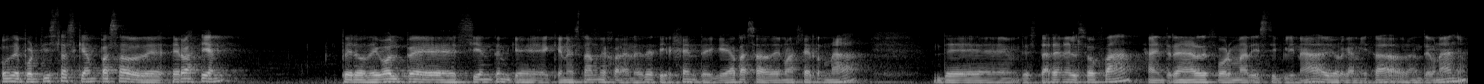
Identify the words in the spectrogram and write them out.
o deportistas que han pasado de 0 a 100 pero de golpe sienten que, no están mejorando. Es decir, gente que ha pasado de no hacer nada de, de, estar en el sofá a entrenar de forma disciplinada y organizada durante un año.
